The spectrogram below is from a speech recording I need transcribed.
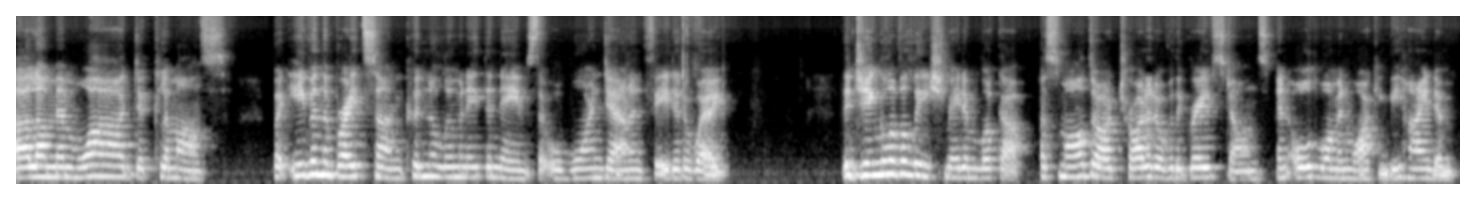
à la mémoire de Clemence, but even the bright sun couldn't illuminate the names that were worn down and faded away. The jingle of a leash made him look up. A small dog trotted over the gravestones, an old woman walking behind him.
